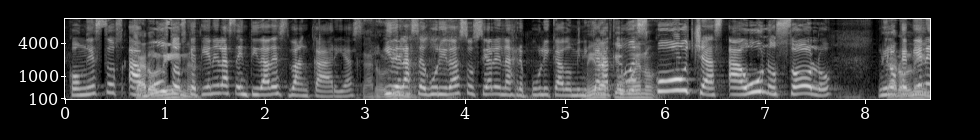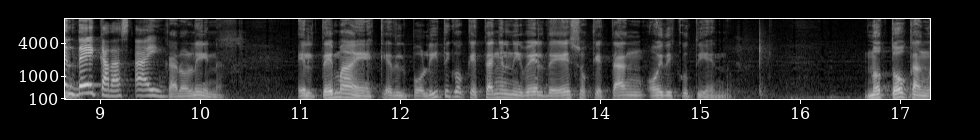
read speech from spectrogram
con estos abusos Carolina. que tienen las entidades bancarias y de Carolina. la seguridad social en la República Dominicana? Tú no bueno. escuchas a uno solo, ni lo que Carolina. tienen décadas ahí. Carolina, el tema es que el político que está en el nivel de esos que están hoy discutiendo, no tocan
